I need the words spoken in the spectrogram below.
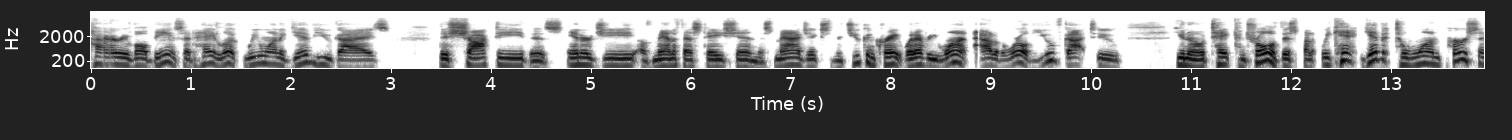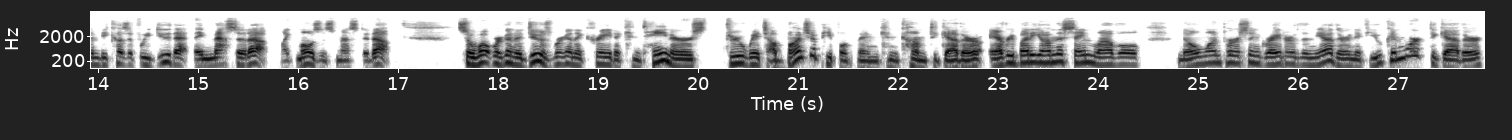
higher evolved being said, "Hey, look, we want to give you guys." This Shakti, this energy of manifestation, this magic, so that you can create whatever you want out of the world. You've got to you know, take control of this, but we can't give it to one person because if we do that, they mess it up, like Moses messed it up. So what we're going to do is we're going to create a containers through which a bunch of people then can come together, everybody on the same level, no one person greater than the other. And if you can work together,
